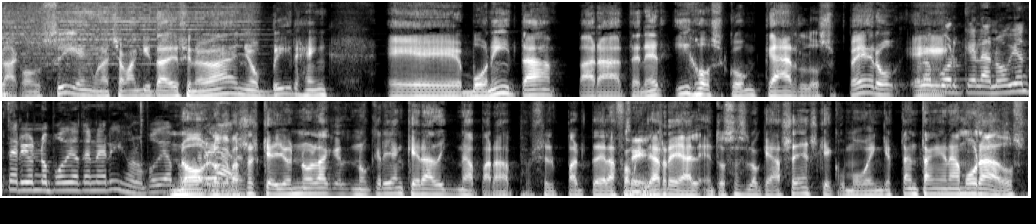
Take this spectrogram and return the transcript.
La consiguen, una chamaquita de 19 años, virgen, eh, bonita, para tener hijos con Carlos. Pero, Pero eh, porque la novia anterior no podía tener hijos, no podía no, lo que pasa es que ellos no, la, no creían que era digna para ser parte de la familia Sí. real. Entonces lo que hacen es que como ven que están tan enamorados,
